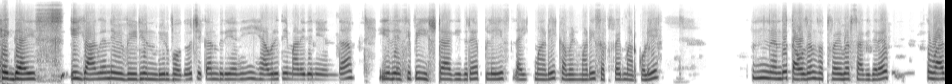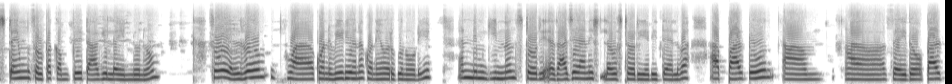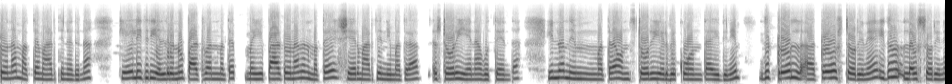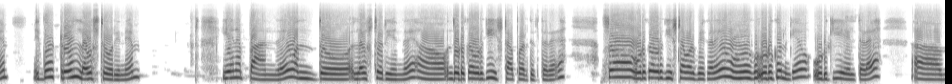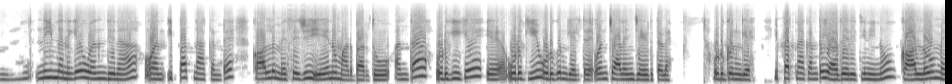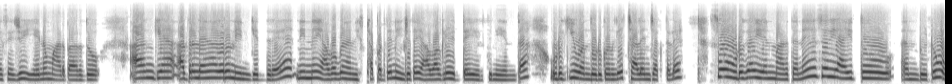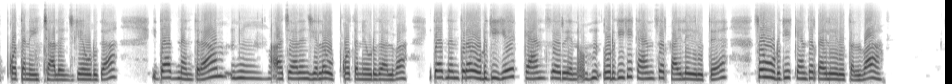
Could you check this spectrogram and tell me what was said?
ಹೇ ಗೈಸ್, ಈಗಾಗಲೇ ನೀವು ವಿಡಿಯೋ ನೋಡಿರ್ಬೋದು, ಚಿಕನ್ ಬಿರಿಯಾನಿ ಯಾವ ರೀತಿ ಮಾಡಿದ್ದೀನಿ ಅಂತ. ಈ ರೆಸಿಪಿ ಇಷ್ಟ ಆಗಿದ್ರೆ ಪ್ಲೀಸ್ ಲೈಕ್ ಮಾಡಿ, ಕಮೆಂಟ್ ಮಾಡಿ, ಸಬ್ಸ್ಕ್ರೈಬ್ ಮಾಡ್ಕೊಳ್ಳಿ. ನಂದು ಥೌಸಂಡ್ ಸಬ್ಸ್ಕ್ರೈಬರ್ಸ್ ಆಗಿದ್ದಾರೆ ವಾಚ್ ಟೈಮ್ ಸ್ವಲ್ಪ ಕಂಪ್ಲೀಟ್ ಆಗಿಲ್ಲ ಇನ್ನೂನು. ಸೊ ಎಲ್ಲರೂ ಕೊನೆ ವಿಡಿಯೋನ ಕೊನೆವರೆಗೂ ನೋಡಿ. ಅಂಡ್ ನಿಮ್ಗೆ ಇನ್ನೊಂದು ಸ್ಟೋರಿ ರಾಜರಾಣಿ ಲವ್ ಸ್ಟೋರಿ ಹೇಳಿದ್ದೆ ಅಲ್ವಾ? ಆ ಪಾರ್ಟ್ ಟು ಇದು ಪಾರ್ಟ್ ಟೂನ ಮತ್ತೆ ಮಾಡ್ತೀನಿ ಅದನ್ನ. ಕೇಳಿದ್ರಿ ಎಲ್ರು ಪಾರ್ಟ್ ಒನ್ ಮತ್ತೆ ಈ ಪಾರ್ಟ್ ಟೂನ ನಾನು ಮತ್ತೆ ಶೇರ್ ಮಾಡ್ತೀನಿ ನಿಮ್ಮ ಹತ್ರ. ಸ್ಟೋರಿ ಏನಾಗುತ್ತೆ ಅಂತ. ಇನ್ನೊಂದ್ ನಿಮ್ಮ ಹತ್ರ ಒಂದು ಸ್ಟೋರಿ ಹೇಳ್ಬೇಕು ಅಂತ ಇದ್ದೀನಿ. ಇದು ಟ್ರೋಲ್ ಟ್ರೋಲ್ ಸ್ಟೋರಿನೇ ಇದು ಲವ್ ಸ್ಟೋರಿನೇ ಇದು ಟ್ರೋಲ್ ಲವ್ ಸ್ಟೋರಿನೇ ಏನಪ್ಪಾ ಅಂದ್ರೆ ಒಂದು ಲವ್ ಸ್ಟೋರಿ ಅಂದ್ರೆ ಒಂದು ಹುಡುಗ ಹುಡ್ಗ ಇಷ್ಟ ಪಡ್ತಿರ್ತಾರೆ ಸೊ ಹುಡುಗ ಹುಡುಗಿ ಇಷ್ಟ ಪಡ್ಬೇಕಾದ್ರೆ ಹುಡುಗನ್ಗೆ ಹುಡುಗಿ ಹೇಳ್ತಾಳೆ, ಆ ನೀನ್ ನನಗೆ ಒಂದಿನ ದಿನ ಒಂದ್ ಇಪ್ಪತ್ನಾಕ್ ಗಂಟೆ ಕಾಲ್ ಮೆಸೇಜ್ ಏನು ಮಾಡ್ಬಾರ್ದು ಅಂತ ಹುಡುಗಿಗೆ ಹುಡುಗಿ ಹುಡುಗನ್ಗೆ ಹೇಳ್ತಾಳೆ, ಒಂದ್ ಚಾಲೆಂಜ್ ಇಡ್ತಾಳೆ ಹುಡ್ಗನ್ಗೆ ಇಪ್ಪತ್ನಾಲ್ಕು ಗಂಟೆ ಯಾವುದೇ ರೀತಿ ನೀನು ಕಾಲು ಮೆಸೇಜು ಏನು ಮಾಡ್ಬಾರ್ದು. ಹಂಗೆ ಅದ್ರಲ್ಲಿ ಏನಾದ್ರು ನೀನು ಗೆದ್ರೆ ನಿನ್ನ ಯಾವಾಗಲೂ ನಾನು ಇಷ್ಟ ನಿನ್ನ ನಿನ್ ಜೊತೆ ಯಾವಾಗಲೂ ಇದ್ದೇ ಇರ್ತೀನಿ ಅಂತ ಹುಡುಗಿ ಒಂದ್ ಹುಡುಗನ್ಗೆ ಚಾಲೆಂಜ್ ಆಗ್ತಾಳೆ. ಸೊ ಹುಡುಗ ಏನ್ ಮಾಡ್ತಾನೆ, ಸರಿ ಆಯ್ತು ಅಂದ್ಬಿಟ್ಟು ಒಪ್ಕೋತಾನೆ ಈ ಚಾಲೆಂಜ್ಗೆ ಹುಡುಗ. ಇದಾದ್ ನಂತರ ಆ ಚಾಲೆಂಜ್ಗೆಲ್ಲ ಒಪ್ಕೋತಾನೆ ಹುಡುಗ ಅಲ್ವಾ? ಇದಾದ ನಂತರ ಹುಡುಗಿಗೆ ಕ್ಯಾನ್ಸರ್ ಏನು ಹುಡುಗಿಗೆ ಕ್ಯಾನ್ಸರ್ ಕಾಯಿಲೆ ಇರುತ್ತೆ. ಸೊ ಹುಡ್ಗಿ ಕ್ಯಾನ್ಸರ್ ಕಾಯಿಲೆ ಇರುತ್ತಲ್ವಾ?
